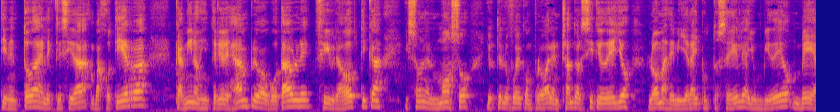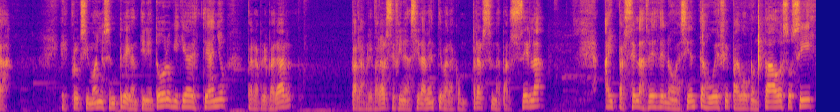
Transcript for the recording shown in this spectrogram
tienen toda electricidad bajo tierra, caminos interiores amplios, agua potable, fibra óptica y son hermosos y usted lo puede comprobar entrando al sitio de ellos, lomasdemillaray.cl, hay un video, vea. El próximo año se entregan, tiene todo lo que queda de este año para preparar para prepararse financieramente para comprarse una parcela hay parcelas desde 900 UF, pago contado, eso sí,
